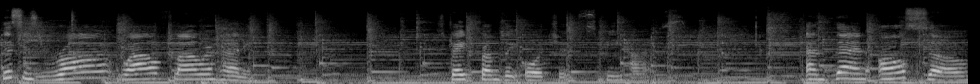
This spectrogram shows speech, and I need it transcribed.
This is raw wildflower honey, straight from the orchards, beehives. And then also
